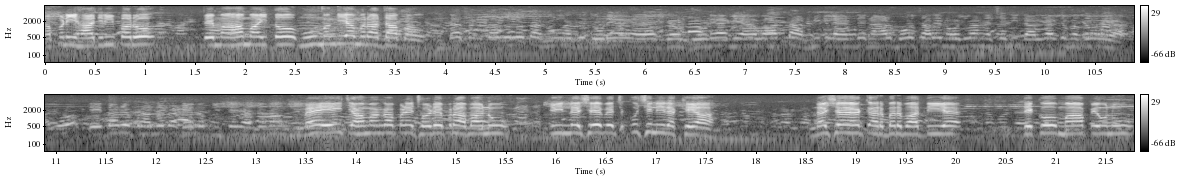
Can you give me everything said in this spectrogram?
ਆਪਣੀ ਹਾਜ਼ਰੀ ਭਰੋ ਤੇ ਮਹਾਮਾਈ ਤੋਂ ਮੂੰਹ ਮੰਗੀਆਂ ਮੁਰਾਦਾਂ ਪਾਓ। ਜਿੱਦਾਂ ਸੰਗਤਾਂ ਵੱਲੋਂ ਤੁਹਾਨੂੰ ਅੱਜ ਜੋੜਿਆ ਗਿਆ ਜੋੜਿਆ ਵਾ ਧਾਰਮਿਕ ਲੈਣ ਦੇ ਨਾਲ ਬਹੁਤ ਸਾਰੇ ਨੌਜਵਾਨ ਨਸ਼ੇ ਦੀ ਦਲਦਲ 'ਚ ਫਸੇ ਹੋਏ ਆ। ਤੇ ਇਦਾਂ ਦੇ ਉਪਰਾਲੇ ਤੁਹਾਡੇ ਵੱਲੋਂ ਕੀਤੇ ਜਾਂਦੇ ਉਹਨਾਂ ਨੂੰ? ਮੈਂ ਇਹੀ ਚਾਹਾਂਗਾ ਆਪਣੇ ਛੋਟੇ ਭਰਾਵਾਂ ਨੂੰ ਕਿ ਨਸ਼ੇ ਵਿੱਚ ਕੁਝ ਨਹੀਂ ਰੱਖਿਆ। ਨਸ਼ਾ ਹੈ ਘਰ ਬਰਬਾਦੀ ਹੈ। ਦੇਖੋ ਮਾਂ ਪਿਓ ਨੂੰ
